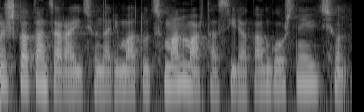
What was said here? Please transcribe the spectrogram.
բժշկական ծառայությունների մատուցման մարդասիրական գործունեություն։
